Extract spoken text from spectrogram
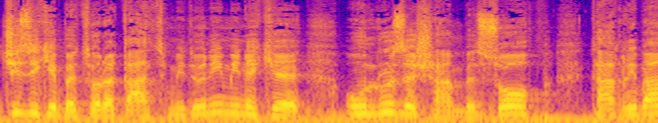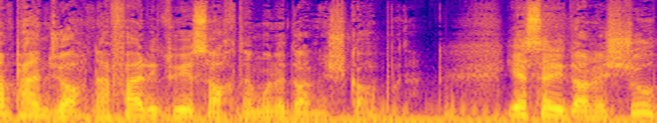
چیزی که به طور قطع می‌دونیم اینه که اون روز شنبه صبح تقریبا پنجاه نفری توی ساختمون دانشگاه بودن. یه سری دانشجو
